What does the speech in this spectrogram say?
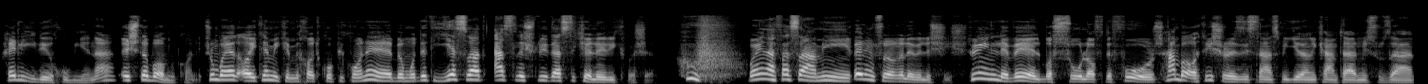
خیلی ایده خوبیه نه؟ اشتباه می‌کنی. چون باید آیتمی که می‌خواد کپی کنه به مدت یه ساعت اصلش توی دست کلریک باشه. با این نفس عمیق بریم سراغ لول 6 توی این لول با Soul of Forge هم به آتیش resistance می‌گیرن و کمتر میسوزن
